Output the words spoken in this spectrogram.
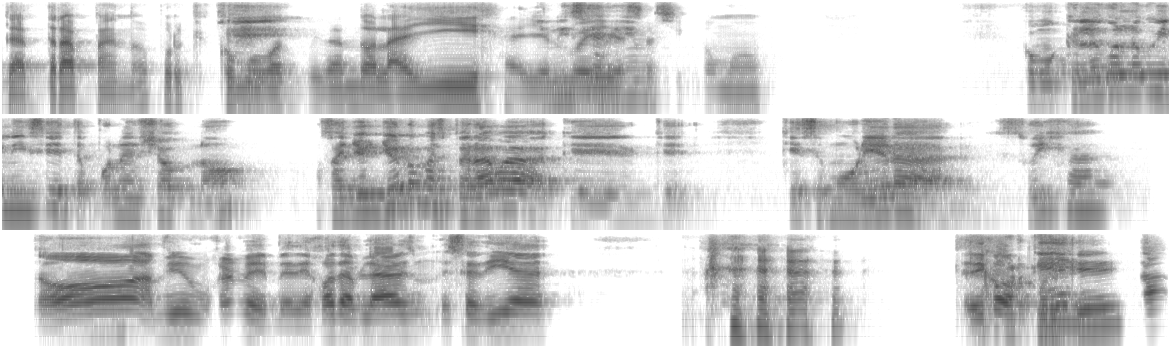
te atrapa, ¿no? Porque cómo sí. va cuidando a la hija y el güey es así como... Como que luego, luego inicia y te pone en shock, ¿no? O sea, yo, yo no me esperaba que, que, que se muriera su hija. No, a mí mi mujer me, me dejó de hablar ese día. Me dijo, ¿por qué? ¿Por qué? Ah,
